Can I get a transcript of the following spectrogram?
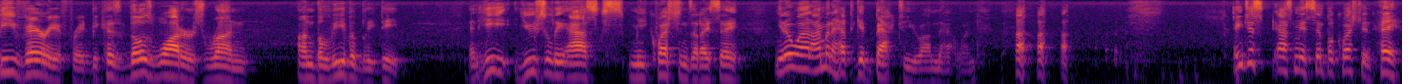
Be very afraid because those waters run unbelievably deep. And he usually asks me questions that I say, you know what, I'm going to have to get back to you on that one. He just asked me a simple question Hey,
